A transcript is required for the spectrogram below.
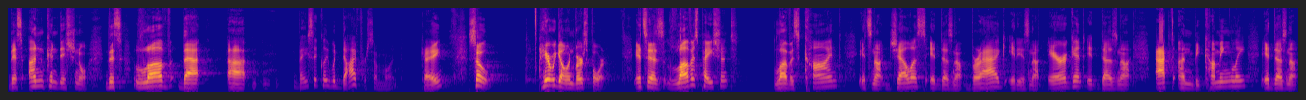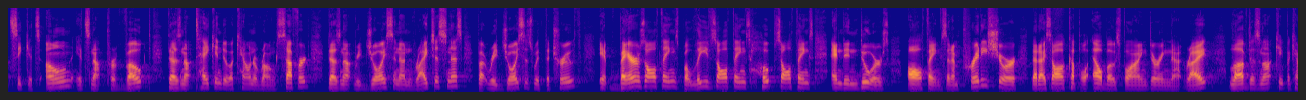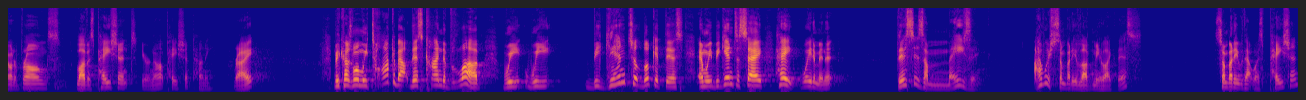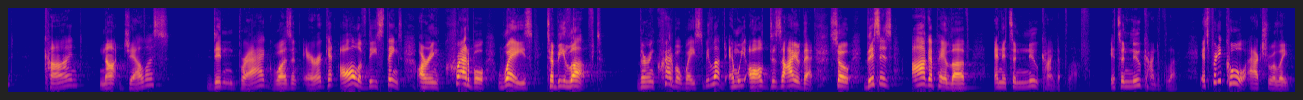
this unconditional, this love that uh, basically would die for someone. Okay? So here we go in verse 4. It says, Love is patient, love is kind, it's not jealous. It does not brag. It is not arrogant. It does not act unbecomingly. It does not seek its own. It's not provoked. Does not take into account a wrong suffered. Does not rejoice in unrighteousness, but rejoices with the truth. It bears all things, believes all things, hopes all things, and endures all things. And I'm pretty sure that I saw a couple elbows flying during that, right? Love does not keep account of wrongs. Love is patient. You're not patient, honey, right? Because when we talk about this kind of love, we, we begin to look at this and we begin to say, hey, wait a minute, this is amazing. I wish somebody loved me like this. Somebody that was patient, kind, not jealous, didn't brag, wasn't arrogant. All of these things are incredible ways to be loved. They're incredible ways to be loved, and we all desire that. So, this is agape love and it's a new kind of love. It's a new kind of love. It's pretty cool, actually.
